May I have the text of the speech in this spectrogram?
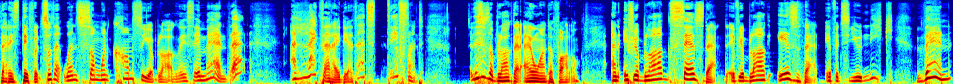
that is different so that when someone comes to your blog, they say, man, that, I like that idea. That's different. This is a blog that I want to follow. And if your blog says that, if your blog is that, if it's unique, then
